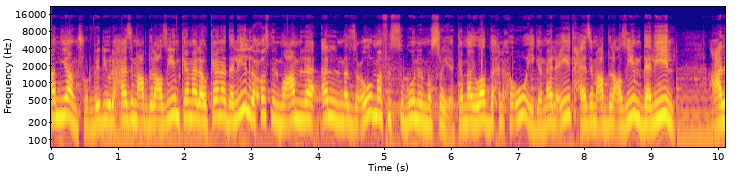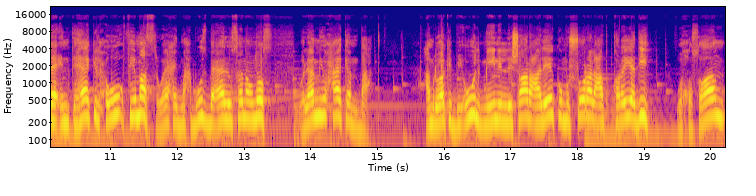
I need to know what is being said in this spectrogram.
أن ينشر فيديو لحازم عبد العظيم كما لو كان دليل لحسن المعاملة المزعومة في السجون المصرية. كما يوضح الحقوقي جمال عيد حازم عبد العظيم دليل على انتهاك الحقوق في مصر. واحد محبوس بقاله سنة ونص ولم يحاكم بعد. عمرو واكد بيقول مين اللي شار عليكم الشورى العبقرية دي؟ وحصان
